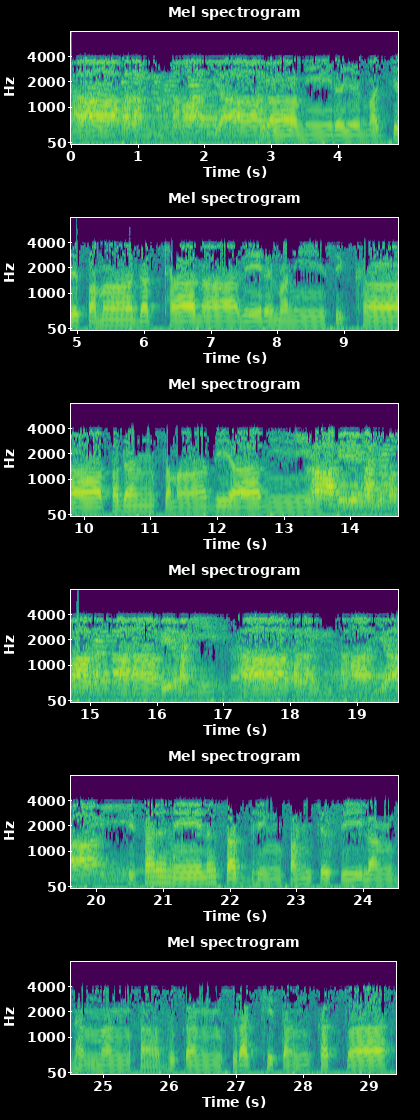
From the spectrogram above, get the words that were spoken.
සික්ඛාපදං සමාදියාමි පුරාමේරය මජ්ජ පමාදට්ඨානා වේරමණී සික්ඛාපදං සමාදියාමි සුරාමේරේ මජ්ජපමා දක්ඛානා වේරමණී සික්ඛාපදං සමාදියාමි තිසරණේන සද්ධින් පංචශීලං ධම්මං සාධුකං සුරක්ෂිතං කତ୍වා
